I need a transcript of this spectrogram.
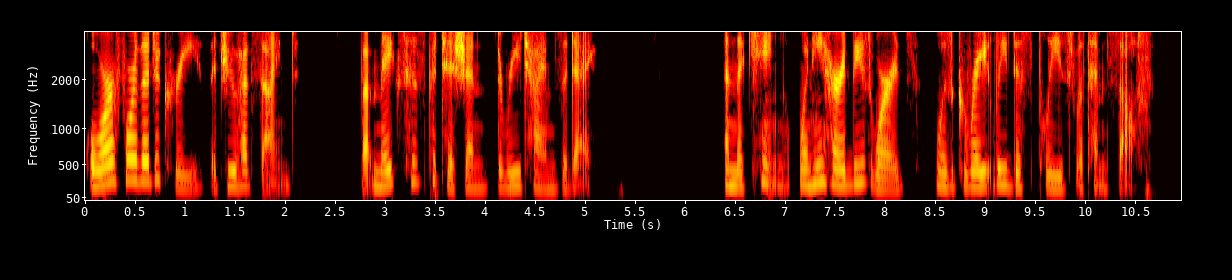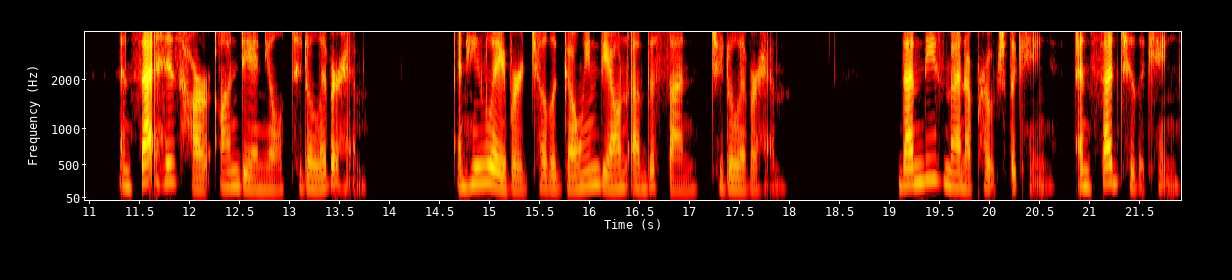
or for the decree that you have signed, but makes his petition three times a day. And the king, when he heard these words, was greatly displeased with himself, and set his heart on Daniel to deliver him. And he labored till the going down of the sun to deliver him. Then these men approached the king, and said to the king,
